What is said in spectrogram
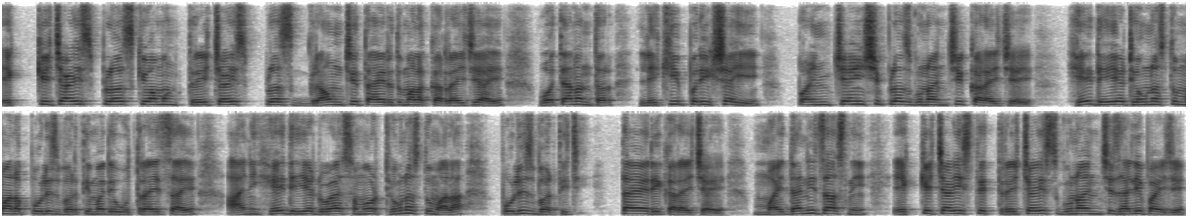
एक्केचाळीस प्लस किंवा मग त्रेचाळीस प्लस ग्राउंडची तयारी तुम्हाला करायची आहे व त्यानंतर लेखी परीक्षा ही पंच्याऐंशी प्लस गुणांची करायची आहे. हे ध्येय ठेवूनच तुम्हाला पोलीस भरतीमध्ये उतरायचं आहे आणि हे ध्येय डोळ्यासमोर ठेवूनच तुम्हाला पोलीस भरतीची तयारी करायची आहे. मैदानी चाचणी एक्केचाळीस ते त्रेचाळीस गुणांची झाली पाहिजे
